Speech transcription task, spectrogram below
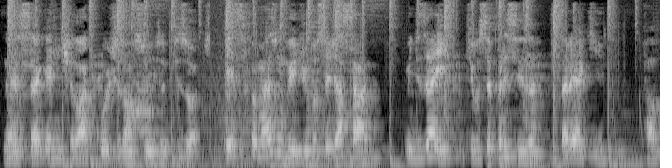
né? Segue a gente lá, curte nossos episódios. Esse foi mais um vídeo, você já sabe. Me diz aí o que você precisa, estarei aqui. Falou!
